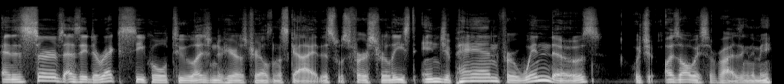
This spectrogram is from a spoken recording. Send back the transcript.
and it serves as a direct sequel to Legend of Heroes Trails in the Sky. This was first released in Japan for Windows, which is always surprising to me,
